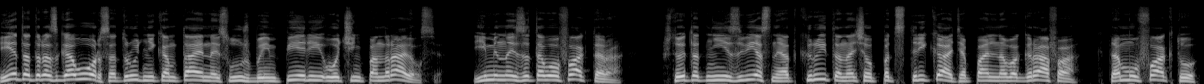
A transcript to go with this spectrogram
И этот разговор сотрудникам тайной службы империи очень понравился. Именно из-за того фактора, что этот неизвестный открыто начал подстрекать опального графа к тому факту,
